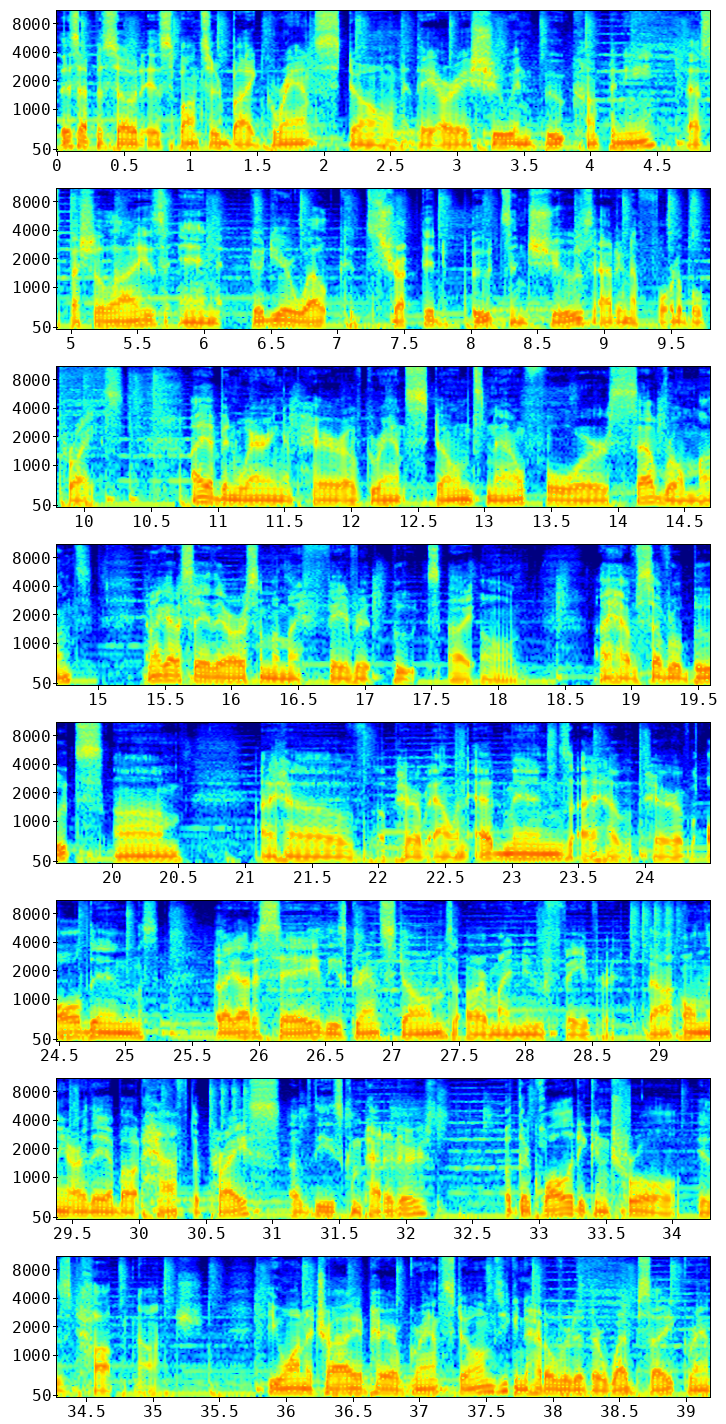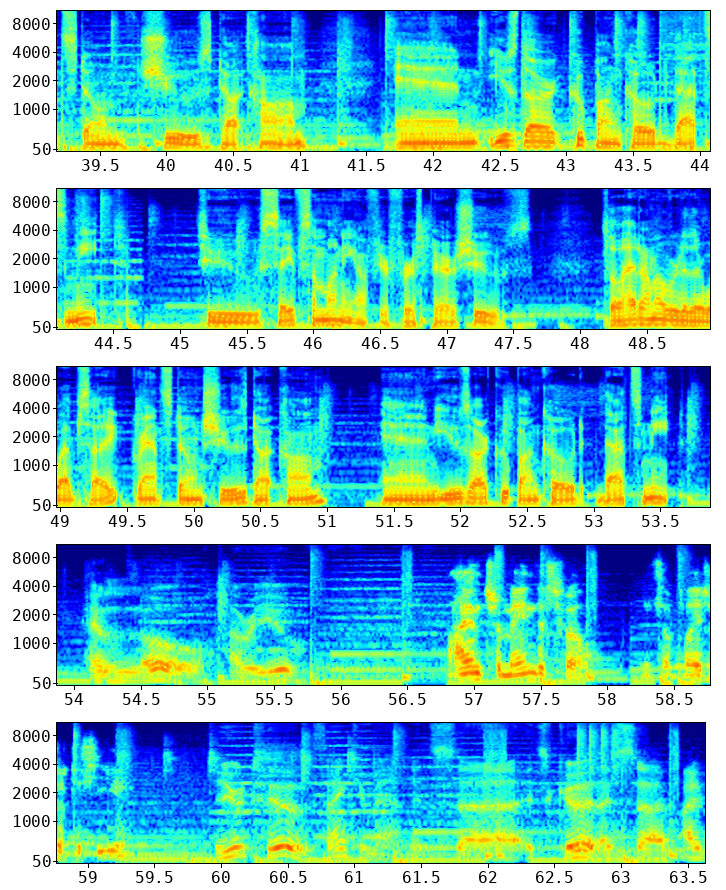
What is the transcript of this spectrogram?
This episode is sponsored by Grant Stone. They are a shoe and boot company that specialize in Goodyear welt constructed boots and shoes at an affordable price. I have been wearing a pair of Grant Stones now for several months, and I gotta say, they are some of my favorite boots I own. I have several boots. Um, I have a pair of Allen Edmonds, I have a pair of Aldens, but I gotta say, these Grant Stones are my new favorite. Not only are they about half the price of these competitors, but their quality control is top notch. If you want to try a pair of Grant Stones, you can head over to their website, grantstoneshoes.com, and use our coupon code That's Neat to save some money off your first pair of shoes. So head on over to their website, grantstoneshoes.com, and use our coupon code That's Neat. Hello, how are you? I am tremendous, Phil. It's a pleasure to see you. You too. Thank you, man. It's uh, it's good. It's uh, I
